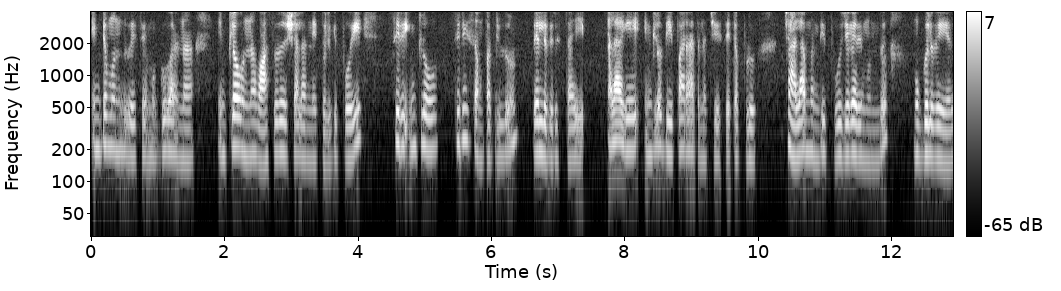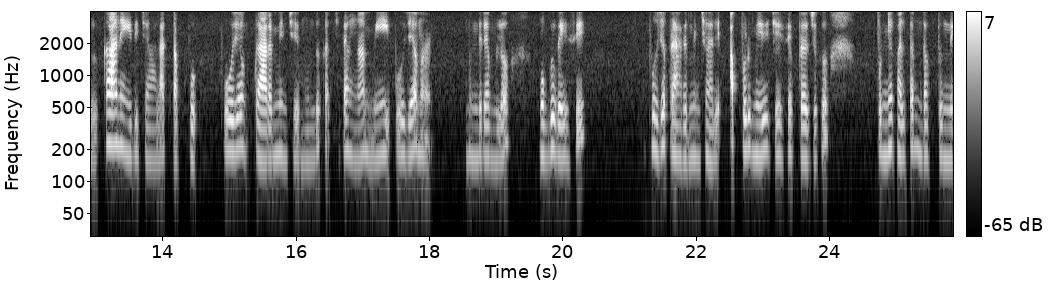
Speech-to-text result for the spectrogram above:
ఇంటి ముందు వేసే ముగ్గు వలన ఇంట్లో ఉన్న వాసుదోషాలన్నీ తొలగిపోయి సిరి ఇంట్లో సిరి సంపదలు వెల్లువిరుస్తాయి. అలాగే ఇంట్లో దీపారాధన చేసేటప్పుడు చాలామంది పూజ గది ముందు ముగ్గులు వేయరు. కానీ ఇది చాలా తప్పు. పూజ ప్రారంభించే ముందు ఖచ్చితంగా మీ పూజ మందిరంలో ముగ్గు వేసి పూజ ప్రారంభించాలి. అప్పుడు మీరు చేసే ప్రజకు పుణ్య ఫలితం దక్కుతుంది.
